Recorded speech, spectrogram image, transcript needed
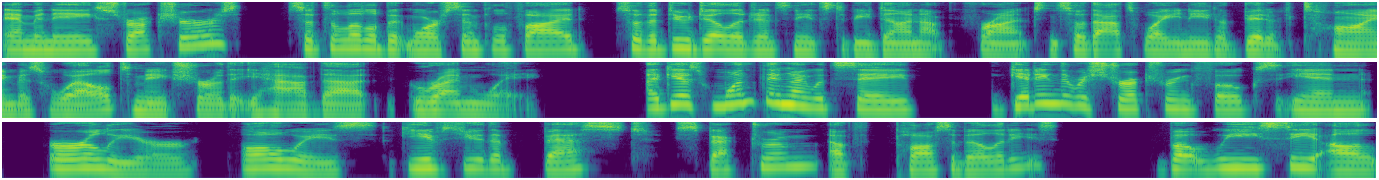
m&a structures so it's a little bit more simplified. So the due diligence needs to be done up front. And so that's why you need a bit of time as well to make sure that you have that runway. I guess one thing I would say getting the restructuring folks in earlier always gives you the best spectrum of possibilities. But we see a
